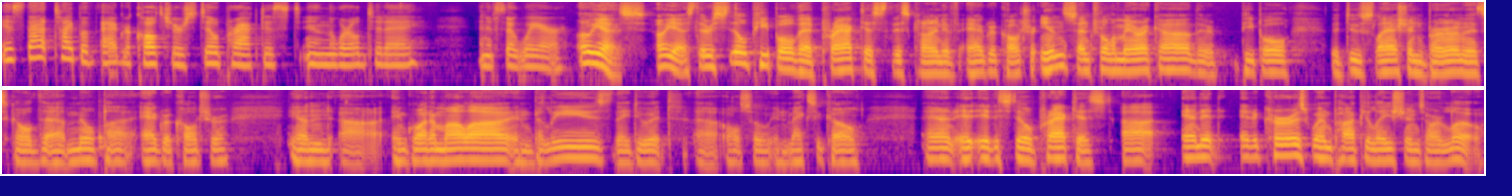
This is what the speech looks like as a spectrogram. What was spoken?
Is that type of agriculture still practiced in the world today? And if so, where? Oh, yes. Oh, yes. There's still people that practice this kind of agriculture in Central America. There are people that do slash and burn. It's called uh, milpa agriculture. In, uh, in Guatemala and Belize, they do it uh, also in Mexico. And it, it is still practiced. Uh, and it, it occurs when populations are low.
